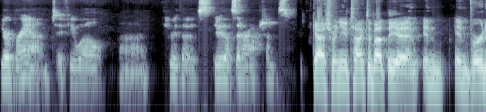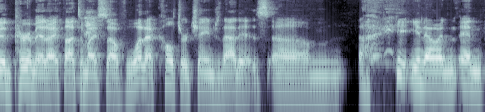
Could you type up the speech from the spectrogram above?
your brand, if you will, uh, through those through those interactions. Gosh, when you talked about the uh, in, inverted pyramid, I thought to myself, what a culture change that is. Um, you know, and and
